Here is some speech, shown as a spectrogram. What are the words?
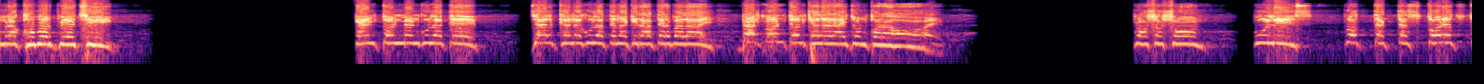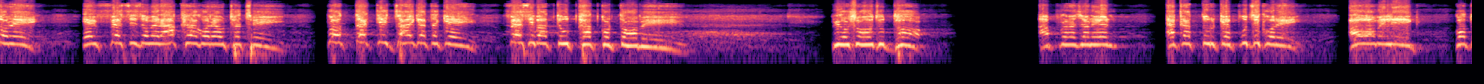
আমরা খবর পেয়েছি। ক্যান্টনমেন্ট গুলাতে, জেলখানা গুলাতে নাকি রাতের বেলায় ব্যাডমিন্টন খেলার আয়োজন করা হয়। প্রশাসন, পুলিশ প্রত্যেকটা স্তরে স্তরে এই ফেসিজমের আখড়া গড়ে উঠেছে। প্রত্যেকটি জায়গা থেকে ফেসিবাদকে উৎখাত করতে হবে। প্রিয় সহযোদ্ধা, আপনারা জানেন, একাত্তরকে পুঁজি করে আওয়ামী লীগ গত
